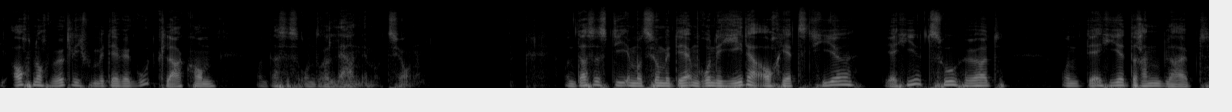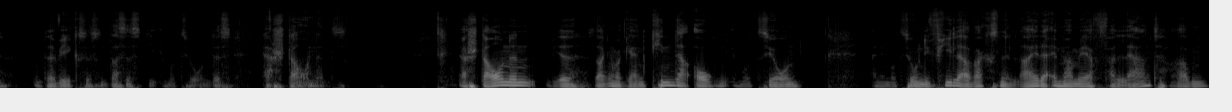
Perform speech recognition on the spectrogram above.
die auch noch wirklich, mit der wir gut klarkommen, und das ist unsere Lernemotion. Und das ist die Emotion, mit der im Grunde jeder auch jetzt hier, der hier zuhört und der hier dran bleibt, unterwegs ist. Und das ist die Emotion des Erstaunens. Erstaunen, wir sagen immer gern Kinderaugen-Emotion. Eine Emotion, die viele Erwachsene leider immer mehr verlernt haben.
